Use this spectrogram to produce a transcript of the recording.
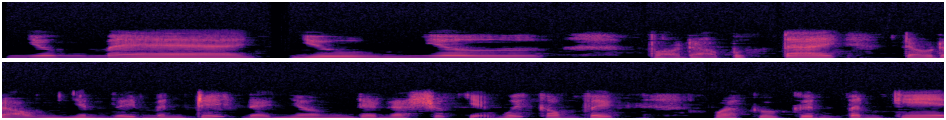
Nhưng mà dường như... Vỏ đỏ bứt tay, đậu đậu nhìn Lý Minh Triết đại nhân đang ra sức giải quyết công việc. Qua cửa kính bên kia,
